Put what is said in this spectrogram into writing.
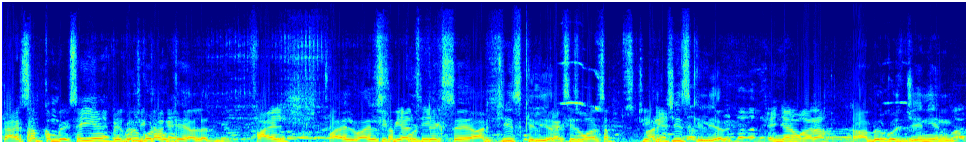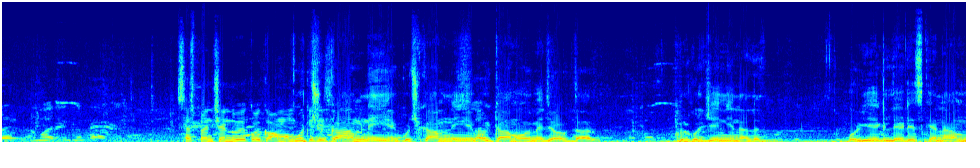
टायर सब कंप्लीट सही है बिल्कुल ओके हालत में। फ़ाइल फ़ाइल वाइल सब? कुछ टैक्स है हर चीज़ क्लियर है। वगैरह सब ठीक हर चीज़ क्लियर है। इंजन वगैरह? हाँ बिल्कुल जेन्यन सस्पेंशन में कोई काम कुछ काम नहीं है कुछ काम नहीं है कोई काम हो मैं जवाबदार हूँ। बिल्कुल जेन्यन हालत में। और ये एक लेडीज़ के नाम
